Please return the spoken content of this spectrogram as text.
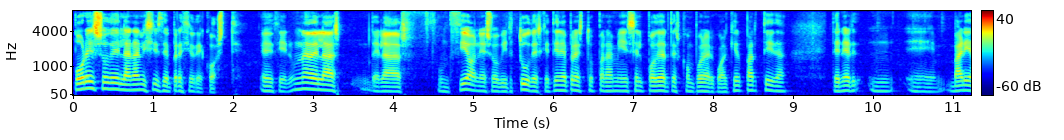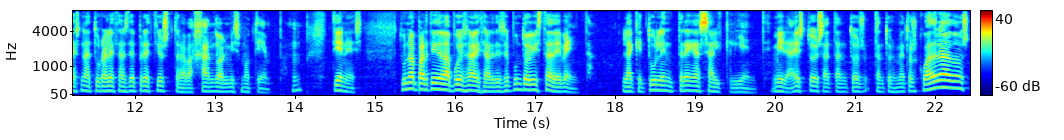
Por eso del análisis de precio de coste. Es decir, una de las, de las funciones o virtudes que tiene Presto para mí es el poder descomponer cualquier partida, tener mm, eh, varias naturalezas de precios trabajando al mismo tiempo. Tienes, tú una partida la puedes analizar desde el punto de vista de venta la que tú le entregas al cliente. Mira, esto es a tantos, tantos metros cuadrados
